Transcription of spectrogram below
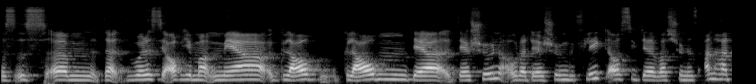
das ist, ähm, da, du würdest ja auch jemand mehr glaub, glauben, der, der schön oder der schön gepflegt aussieht, der was Schönes anhat,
